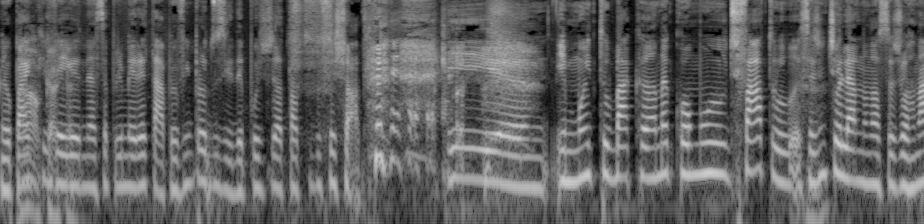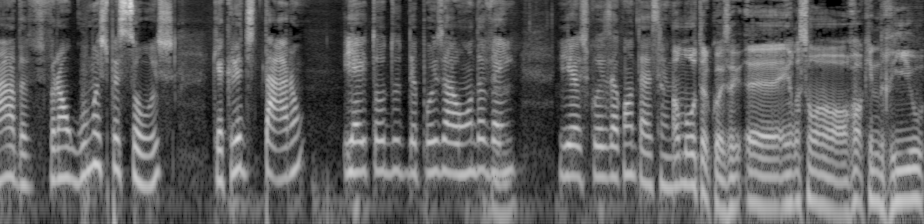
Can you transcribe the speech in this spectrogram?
Meu pai Ah, que veio nessa primeira etapa. Eu vim produzir, depois já tá tudo fechado. e, eh, e muito bacana como, de fato, se a gente olhar na nossa jornada, foram algumas pessoas que acreditaram e aí todo depois a onda vem e as coisas acontecem. né? Há uma outra coisa, eh, em relação ao Rock in Rio,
